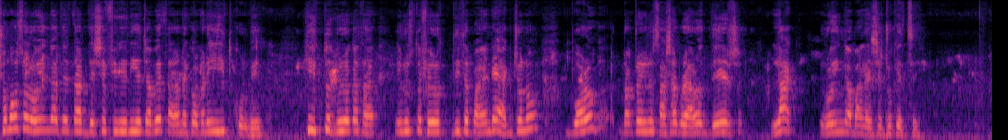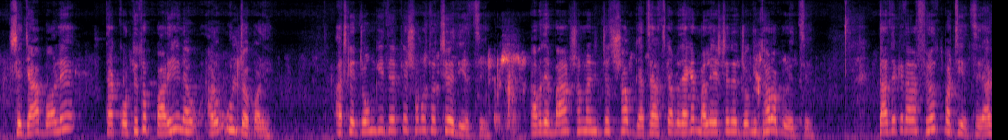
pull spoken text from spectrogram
সমস্ত রোহিঙ্গাদের তার দেশে ফিরিয়ে নিয়ে যাবে, তারা নাকি ওখানে ঈদ করবে। ঈদ তো দূরের কথা ইনুস তো ফেরত দিতে পারেনি একজনও। বড় ডক্টর ইনুস আসার পরে আরও দেড় লাখ রোহিঙ্গা বাংলাদেশে ঢুকেছে। সে যা বলে, তা করতে তো পারেই না আরও উল্টো করে। আজকে জঙ্গিদেরকে সমস্ত ছেড়ে দিয়েছে। আমাদের মান সম্মান ইজ্জত সব গেছে। আজকে আমরা দেখেন মালয়েশিয়াতে জঙ্গি ধরা পড়েছে। তাদেরকে তারা ফেরত পাঠিয়েছে। আর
